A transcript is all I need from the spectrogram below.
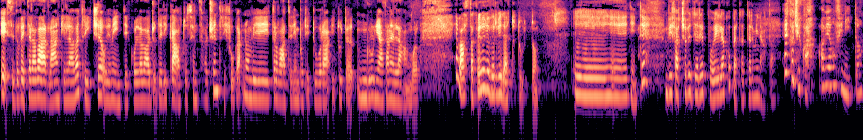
e se dovete lavarla anche in lavatrice, ovviamente col lavaggio delicato senza la centrifuga, non vi trovate l'imbottitura tutta ingrugnata nell'angolo. E basta, credo di avervi detto tutto e niente vi faccio vedere poi la coperta terminata. Eccoci qua abbiamo finito.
